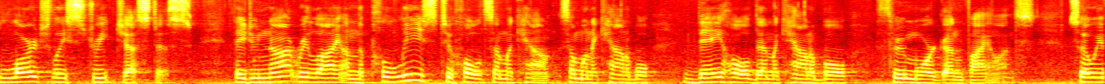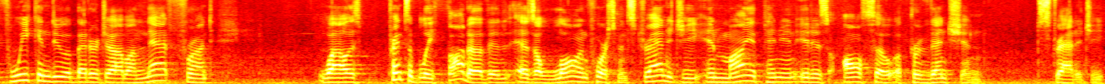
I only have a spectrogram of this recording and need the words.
largely street justice. They do not rely on the police to hold some account, someone accountable. They hold them accountable through more gun violence. So if we can do a better job on that front, while it's principally thought of as a law enforcement strategy, in my opinion, it is also a prevention strategy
